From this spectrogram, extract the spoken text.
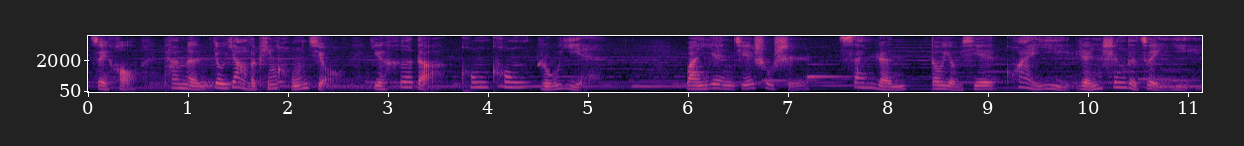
最后，他们又要了瓶红酒，也喝得空空如也。晚宴结束时，三人都有些快意人生的醉意。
